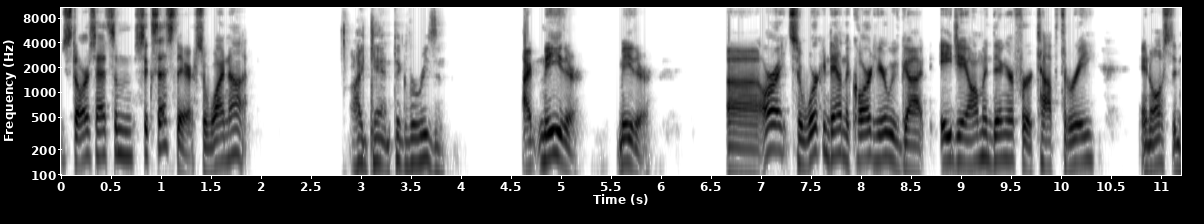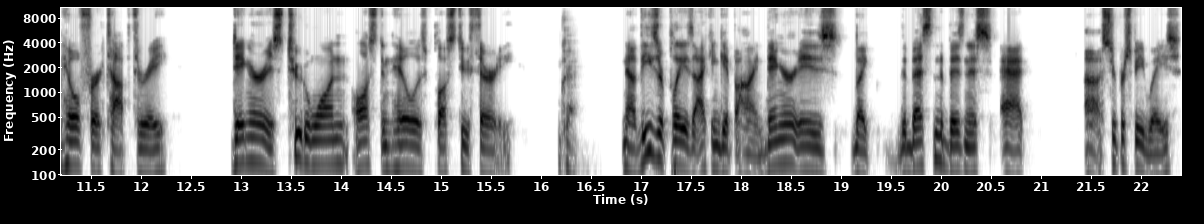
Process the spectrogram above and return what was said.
Stars had some success there. So why not? I can't think of a reason. I, me either. Me either. Uh, all right. So working down the card here, we've got AJ Allmendinger for a top three and Austin Hill for a top three. Dinger is two to one. Austin Hill is plus 230. Okay. Now, these are plays I can get behind. Dinger is like the best in the business at uh, super speedways.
